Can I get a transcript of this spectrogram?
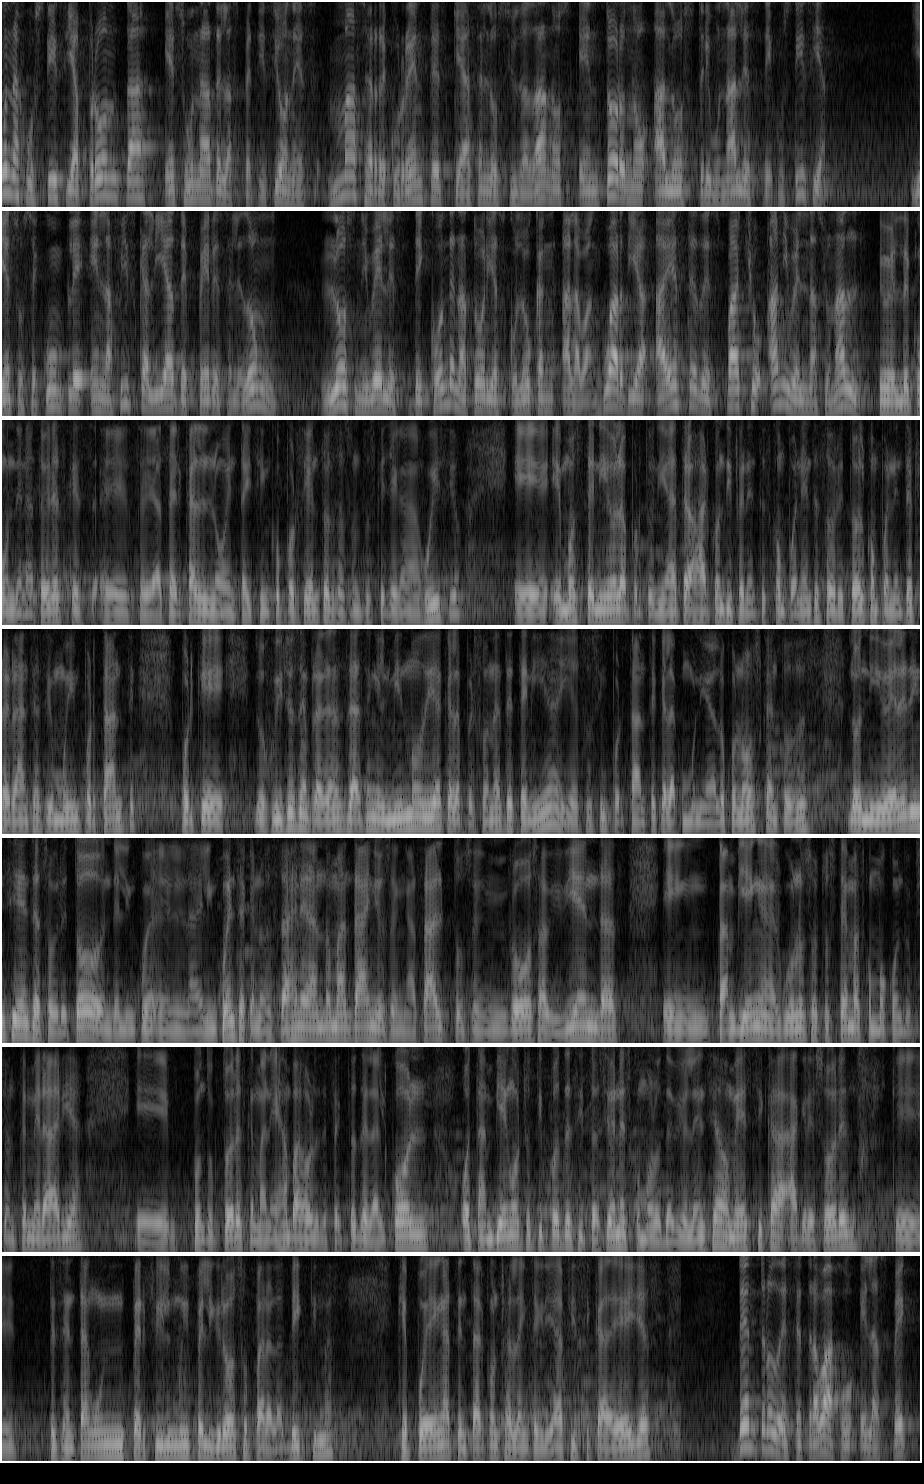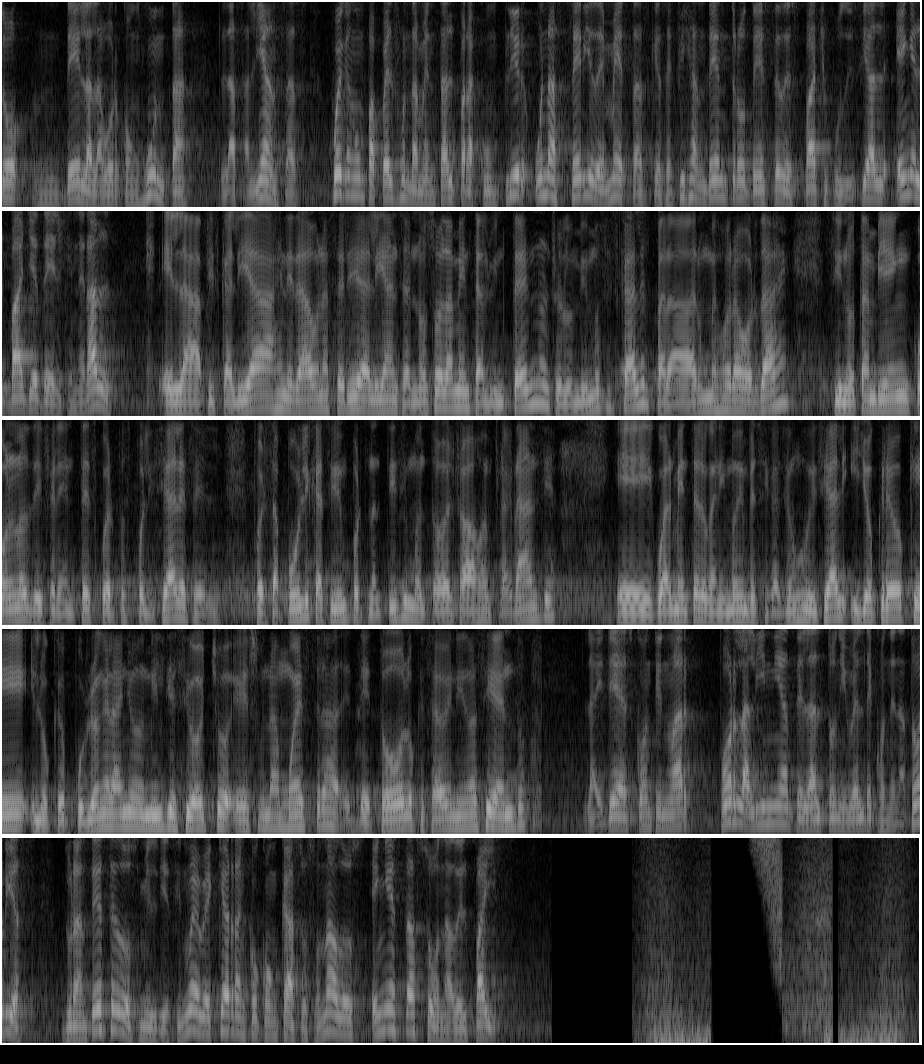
Una justicia pronta es una de las peticiones más recurrentes que hacen los ciudadanos en torno a los tribunales de justicia. Y eso se cumple en la Fiscalía de Pérez Celedón, los niveles de condenatorias colocan a la vanguardia a este despacho a nivel nacional. El nivel de condenatorias que eh, se acerca al 95% de los asuntos que llegan a juicio. Eh, hemos tenido la oportunidad de trabajar con diferentes componentes, sobre todo el componente de flagrancia ha sido muy importante porque los juicios en flagrancia se hacen el mismo día que la persona es detenida y eso es importante que la comunidad lo conozca. Entonces los niveles de incidencia, sobre todo en, la delincuencia que nos está generando más daños en asaltos, en robos a viviendas, en, también en algunos otros temas como conducción temeraria, eh, conductores que manejan bajo los efectos del alcohol o también otros tipos de situaciones como los de violencia doméstica, agresores que presentan un perfil muy peligroso para las víctimas que pueden atentar contra la integridad física de ellas. Dentro de este trabajo, el aspecto de la labor conjunta, las alianzas, juegan un papel fundamental para cumplir una serie de metas que se fijan dentro de este despacho judicial en el Valle del General. Eh, la Fiscalía ha generado una serie de alianzas, no solamente a lo interno entre los mismos fiscales para dar un mejor abordaje, sino también con los diferentes cuerpos policiales. El Fuerza Pública ha sido importantísimo en todo el trabajo en flagrancia. Eh, igualmente el organismo de investigación judicial y yo creo que lo que ocurrió en el año 2018 es una muestra de todo lo que se ha venido haciendo. La idea es continuar por la línea del alto nivel de condenatorias durante este 2019 que arrancó con casos sonados en esta zona del país.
